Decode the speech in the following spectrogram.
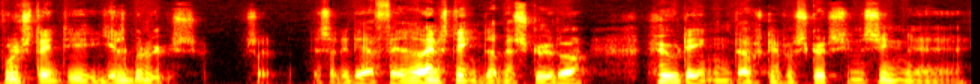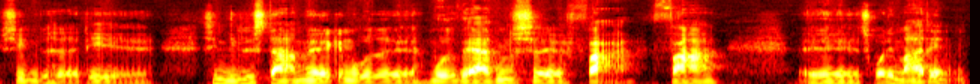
fuldstændig hjælpeløs. Så altså det der faderinstinkt, der beskytter høvdingen, der skal beskytte sin, sin, øh, sin, hvad hedder det, øh, sin lille stamme ikke, mod, øh, mod verdens far, far. Jeg tror, det er meget den,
